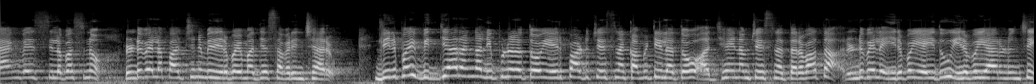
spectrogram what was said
లాంగ్వేజ్ సిలబస్ను రెండు వేల పద్దెనిమిది ఇరవై మధ్య సవరించారు. దీనిపై విద్యారంగ నిపుణులతో ఏర్పాటు చేసిన కమిటీలతో అధ్యయనం చేసిన తర్వాత రెండు వేల ఇరవై ఐదు ఇరవై ఆరు నుంచి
